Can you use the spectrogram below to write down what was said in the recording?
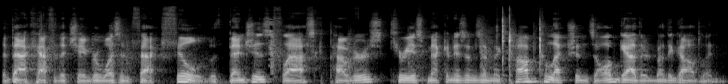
The back half of the chamber was in fact filled with benches, flasks, powders, curious mechanisms, and macabre collections all gathered by the goblin.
